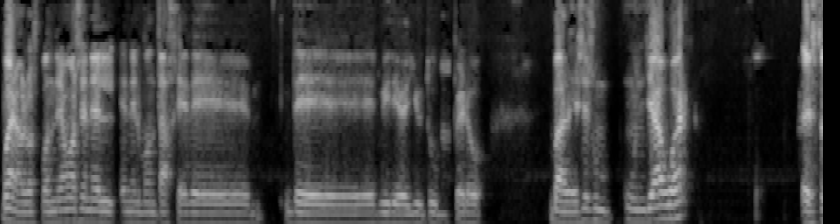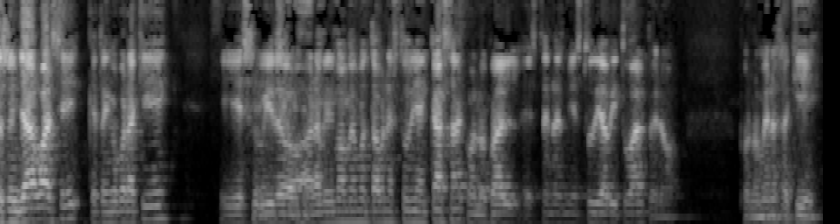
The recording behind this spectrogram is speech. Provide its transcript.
bueno, los pondremos en el, en el montaje del de, vídeo de YouTube, pero vale, ese es un, un Jaguar. Esto es un Jaguar, sí, que tengo por aquí. Y he subido, ahora mismo me he montado un estudio en casa, con lo cual este no es mi estudio habitual, pero por lo menos aquí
